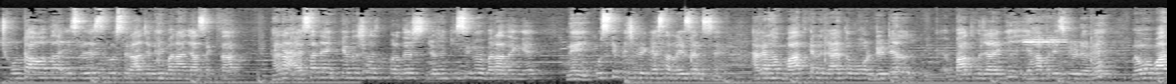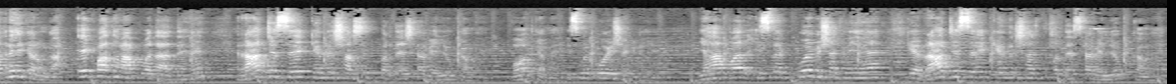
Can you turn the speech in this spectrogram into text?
छोटा होता है इस वजह से उसे राज्य नहीं बनाया जा सकता। है ना? ऐसा नहीं केंद्र शासित प्रदेश जो है किसी को भी बना देंगे। नहीं, उसके पीछे भी कैसा रीजन है। अगर हम बात करने जाए तो वो डिटेल बात हो जाएगी यहाँ पर इस वीडियो में। मैं वो बात नहीं करूँगा। एक बात हम आपको बताते हैं, राज्य से केंद्र शासित प्रदेश का वैल्यू कम है, बहुत कम है। इसमें कोई शक नहीं है। यहाँ पर इसमें कोई भी शक नहीं है कि राज्य से केंद्र शासित प्रदेश का वैल्यू कम है।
